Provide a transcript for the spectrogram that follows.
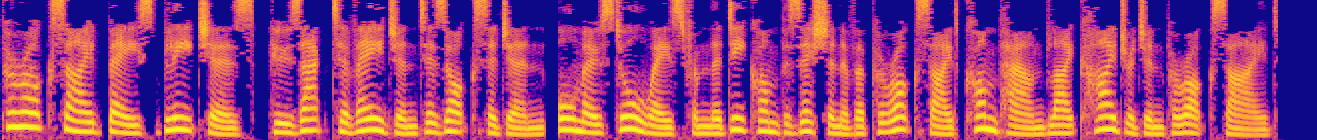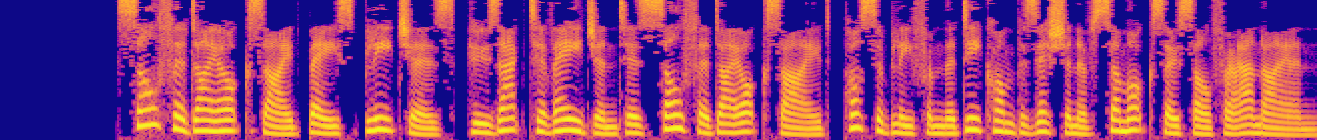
Peroxide-based bleachers, whose active agent is oxygen, almost always from the decomposition of a peroxide compound like hydrogen peroxide. Sulfur dioxide-based bleachers, whose active agent is sulfur dioxide, possibly from the decomposition of some oxosulfur anion.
